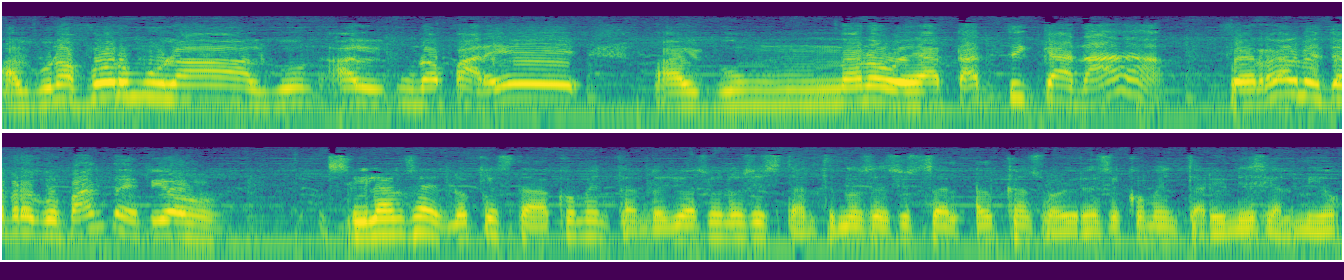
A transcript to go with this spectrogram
alguna fórmula, algún, alguna pared, alguna novedad táctica, nada. Fue realmente preocupante, Piojo. Sí, Lanza, es lo que estaba comentando yo hace unos instantes, no sé si usted alcanzó a oír ese comentario inicial mío,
